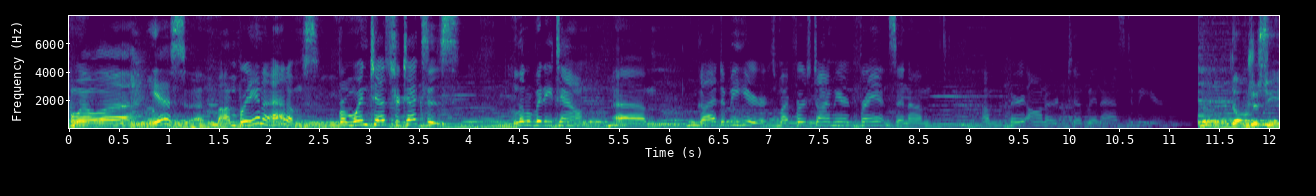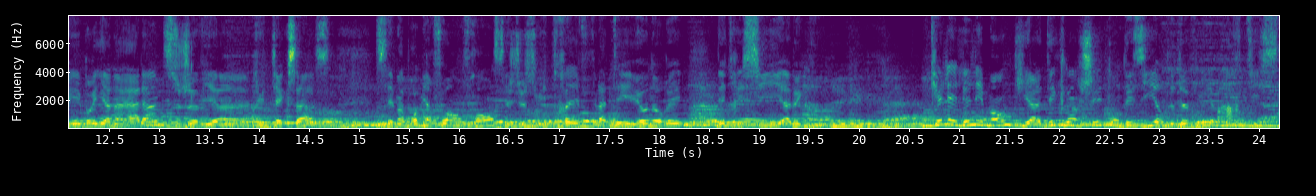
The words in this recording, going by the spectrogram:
Well, uh, yes, I'm Brianna Adams from Winchester, Texas, a little bitty town. Um, glad to be here. It's my first time here in France, and I'm I'm very honored to have been asked to be here. Donc je suis Brianna Adams, je viens du Texas. C'est ma première fois en France et je suis très flatté et honoré d'être ici avec vous. Quel est l'élément qui a déclenché ton désir de devenir artiste?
